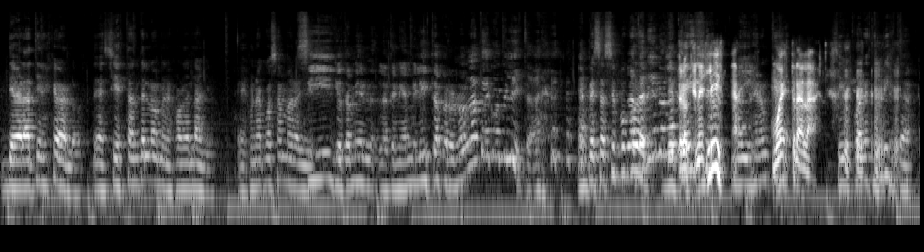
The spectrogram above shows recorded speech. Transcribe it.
de verdad tienes que verlo. Eh, Sí está entre lo mejor del año. Es una cosa maravillosa. Sí, yo también la tenía en mi lista, pero no la tengo en mi lista. Empecé hace poco La de, tenía, no de la Pero tienes lista. Me dijeron que... Muéstrala. Sí, ¿cuál es tu lista?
